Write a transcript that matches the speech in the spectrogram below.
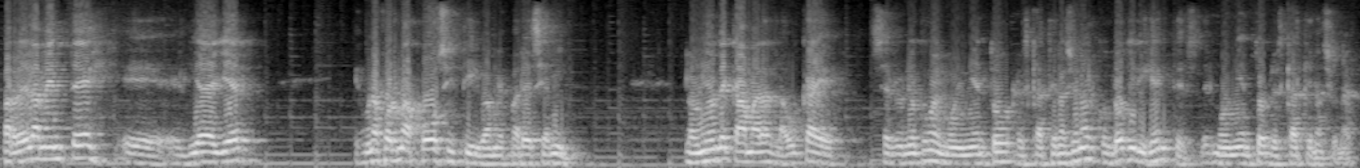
Paralelamente, eh, el día de ayer, en una forma positiva, me parece a mí, la Unión de Cámaras, la UCAE, se reunió con el Movimiento Rescate Nacional, con dos dirigentes del Movimiento Rescate Nacional,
